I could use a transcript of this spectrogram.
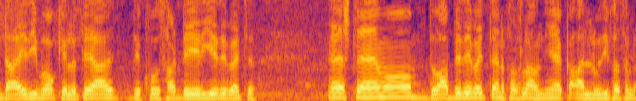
ਡਾਏ ਦੀ ਬਹੁਤ ਕਿੱਲਤ ਆ। ਦੇਖੋ ਸਾਡੇ ਏਰੀਏ ਦੇ ਵਿੱਚ ਇਸ ਟਾਈਮ ਦੁਆਬੇ ਦੇ ਵਿੱਚ ਤਿੰਨ ਫਸਲਾਂ ਹੁੰਦੀਆਂ, ਇੱਕ ਆਲੂ ਦੀ ਫਸਲ।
